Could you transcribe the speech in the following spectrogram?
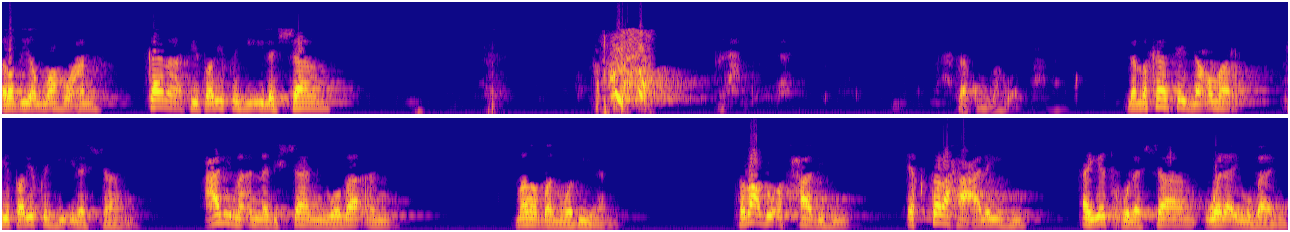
رضي الله عنه كان في طريقه إلى الشام أحساكم الله لما كان سيدنا عمر في طريقه إلى الشام علم أن بالشام وباء مرضا وبيلا. فبعض أصحابه اقترح عليه أن يدخل الشام ولا يبالي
